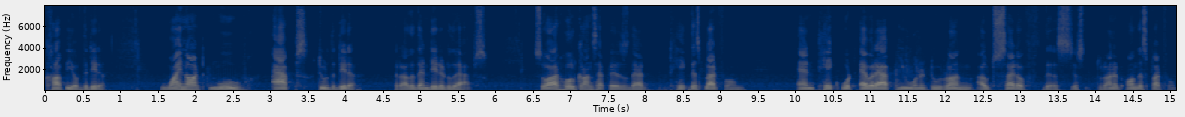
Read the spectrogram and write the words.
copy of the data. Why not move apps to the data rather than data to the apps? So our whole concept is that take this platform and take whatever app you wanted to run outside of this, just run it on this platform.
